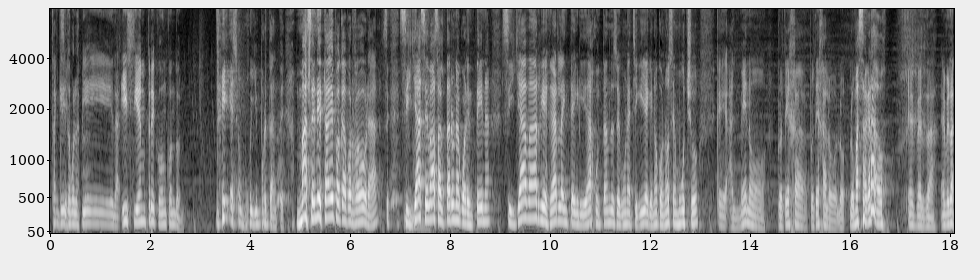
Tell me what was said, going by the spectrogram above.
Tranquilito por las piedras. Y siempre con condón. Eso es muy importante. Más en esta época, por favor. ¿ah? Si, ya se va a saltar una cuarentena, si ya va a arriesgar la integridad juntándose con una chiquilla que no conoce mucho, eh, al menos proteja, proteja lo, lo, más sagrado. Es verdad, es verdad.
